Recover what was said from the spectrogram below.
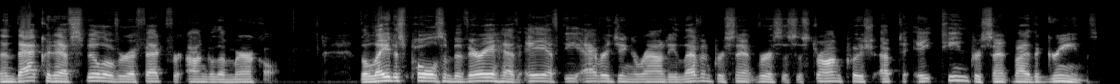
then that could have spillover effect for Angela Merkel. The latest polls in Bavaria have AFD averaging around 11% versus a strong push up to 18% by the Greens.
